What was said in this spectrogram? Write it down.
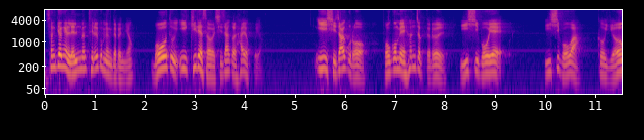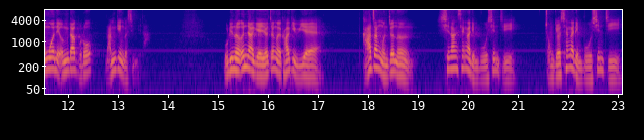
성경의 렘넌트 일곱 명들은요 모두 이 길에서 시작을 하였고요. 이 시작으로 복음의 흔적들을 25의 25와 그 영원의 응답으로 남긴 것입니다. 우리는 언약의 여정을 가기 위해 가장 먼저는 신앙생활이 무엇인지, 종교 생활이 무엇인지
